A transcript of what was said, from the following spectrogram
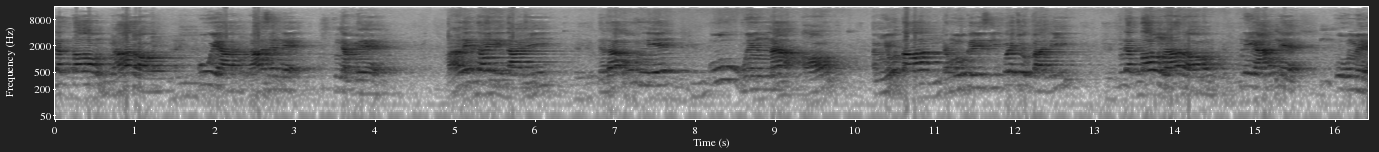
2550နဲ့နှစ်မဲမန္တလေးတိုင်းဒေသကြီးတရားဦးနေဦးဝင်နာအောင်အမျိုးသားဒီမိုကရေစီဖွဲ့ချုပ်ပါတီ2500နဲ့ကိုမဲ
